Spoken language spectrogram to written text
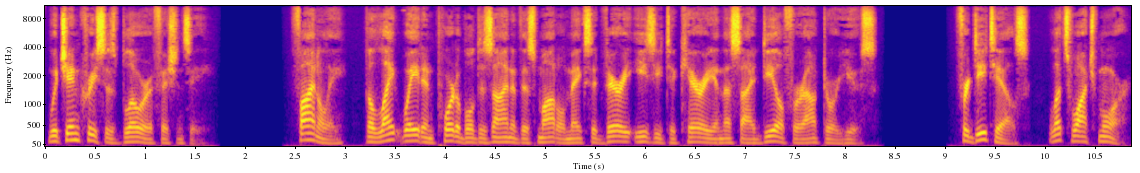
which increases blower efficiency. Finally, the lightweight and portable design of this model makes it very easy to carry and thus ideal for outdoor use. For details, let's watch more.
